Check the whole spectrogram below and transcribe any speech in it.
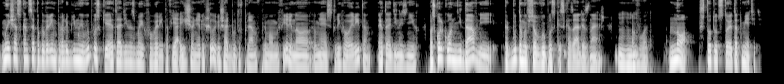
Мы сейчас в конце поговорим про любимые выпуски. Это один из моих фаворитов. Я еще не решил решать, буду в прям в прямом эфире, но у меня есть три фаворита. Это один из них. поскольку он недавний, как будто мы все в выпуске сказали, знаешь. Мгм. Вот. Но, что тут стоит отметить?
